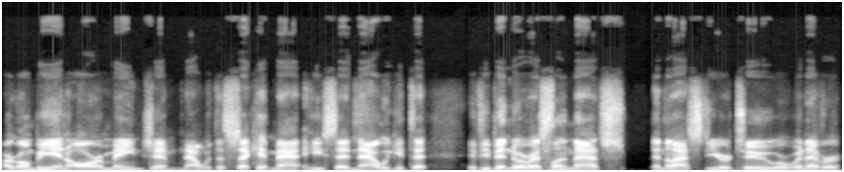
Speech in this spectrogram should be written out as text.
are going to be in our main gym. Now, with the second mat, he said, now we get to, if you've been to a wrestling match in the last year or two or whenever,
